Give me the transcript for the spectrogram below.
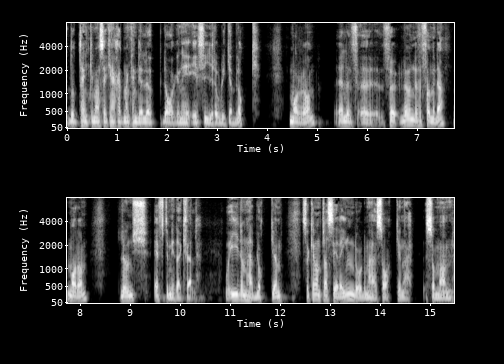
då tänker man sig kanske att man kan dela upp dagen i, i fyra olika block. Morgon, eller eh, för, för, för förmiddag, morgon, lunch, eftermiddag, kväll. Och i de här blocken så kan man placera in då de här sakerna som man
